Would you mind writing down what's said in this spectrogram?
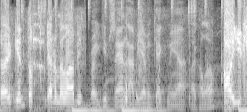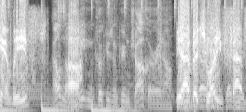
Alright, get the f out of my lobby. Bro, you keep saying that, but you haven't kicked me yet. Like, hello? Oh, you can't leave? Hell no, Uh, I'm eating cookies and cream chocolate right now. yeah, I bet you are, you fat. me.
